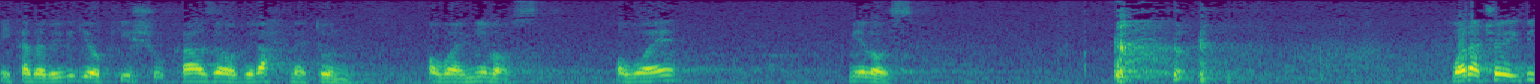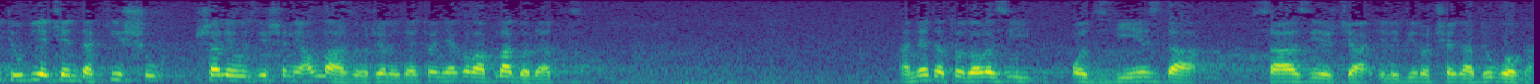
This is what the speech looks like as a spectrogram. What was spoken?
i kada bi vidio kišu kazao bi rahmetun ovo je milost ovo je milost Mora čovjek biti ubijeđen da kišu šalje uzvišeni Allah za želi, da je to njegova blagodat, a ne da to dolazi od zvijezda, sazvježđa ili bilo čega drugoga.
